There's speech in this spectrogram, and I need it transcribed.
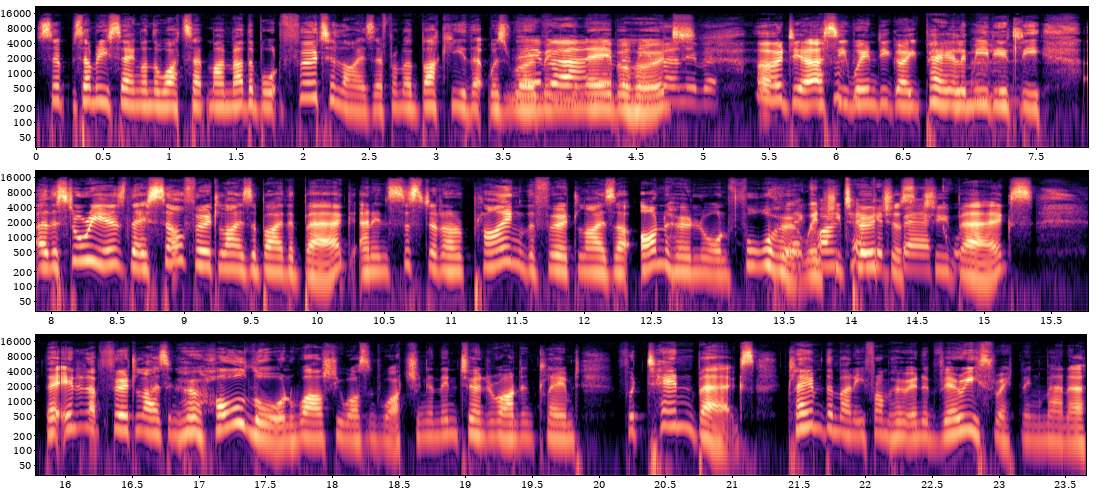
So somebody saying on the WhatsApp, my mother bought fertilizer from a bakkie that was roaming in the Never, never, neighborhood. never, never. Oh dear, I see Wendy going pale immediately. Uh, the story is they sell fertilizer by the bag and insisted on applying the fertilizer on her lawn for her They when she can't take it purchased two bags. They ended up fertilizing her whole lawn while she wasn't watching and then turned around and claimed for 10 bags, claimed the money from her in a very threatening manner,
